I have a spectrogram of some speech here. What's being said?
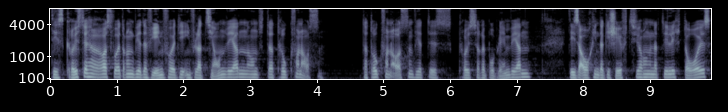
Das größte Herausforderung wird auf jeden Fall die Inflation werden und der Druck von außen. Der Druck von außen wird das größere Problem werden, das auch in der Geschäftsführung natürlich da ist,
